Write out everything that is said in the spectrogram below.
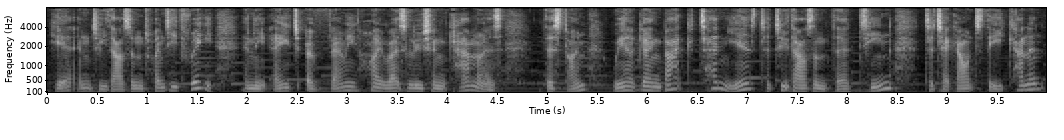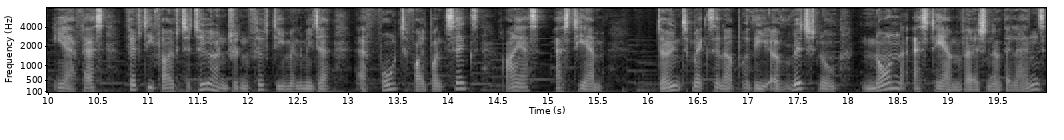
here in 2023 in the age of very high resolution cameras. This time we are going back 10 years to 2013 to check out the Canon EFS 55 to 250mm f4 to 5.6 IS STM. Don't mix it up with the original non-STM version of the lens,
